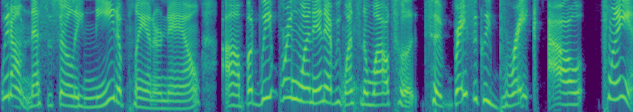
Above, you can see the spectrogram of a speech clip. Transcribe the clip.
We don't necessarily need a planner now uh, but we bring one in every once in a while to to basically break our plan.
